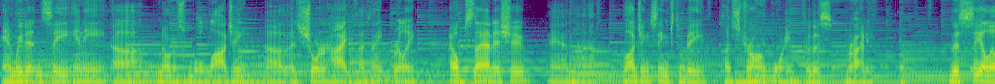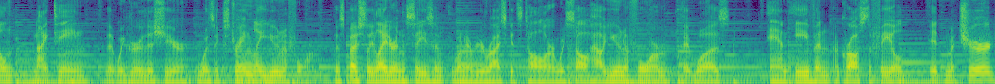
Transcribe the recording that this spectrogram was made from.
and we didn't see any uh, noticeable lodging. Uh, shorter height, I think, really helps that issue and uh, lodging seems to be a strong point for this variety. This CLL 19 that we grew this year was extremely uniform, especially later in the season whenever your rice gets taller. We saw how uniform it was and even across the field. It matured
